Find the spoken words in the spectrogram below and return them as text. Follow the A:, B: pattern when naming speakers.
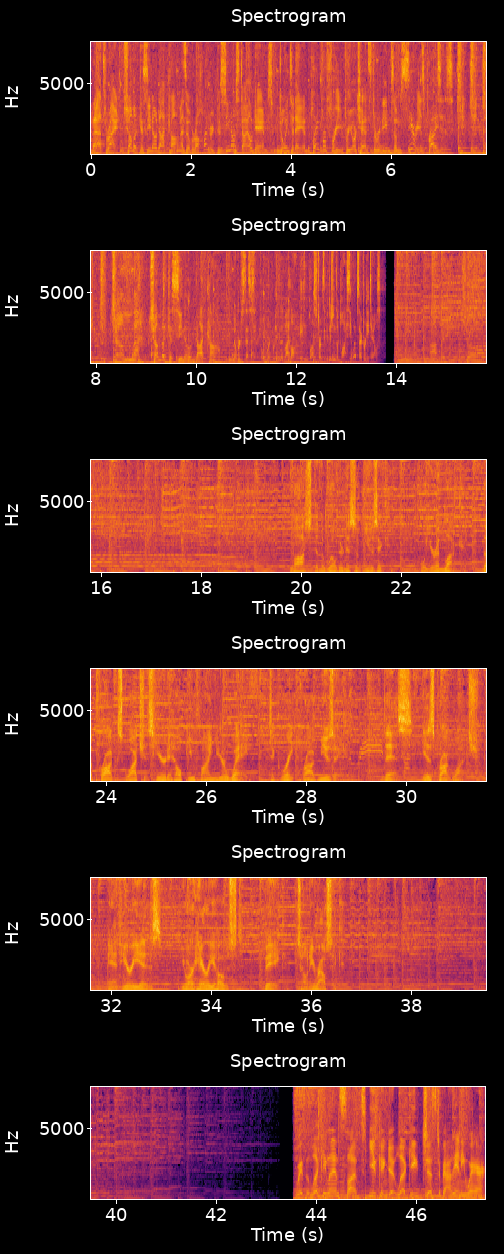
A: That's right. ChumbaCasino.com has over 100 casino style games. Join today and play for free for your chance to redeem some serious prizes. Chumba. ChumbaCasino.com. No purchase necessary. Full prohibited by law. 18 plus terms and conditions apply. See website for details.
B: Lost in the wilderness of music? Well, you're in luck. The Prog Squatch is here to help you find your way to great prog music. This is Prog Watch. And here he is, your hairy host, Big Tony Rousick.
C: With the Lucky Land slots, you can get lucky just about anywhere.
